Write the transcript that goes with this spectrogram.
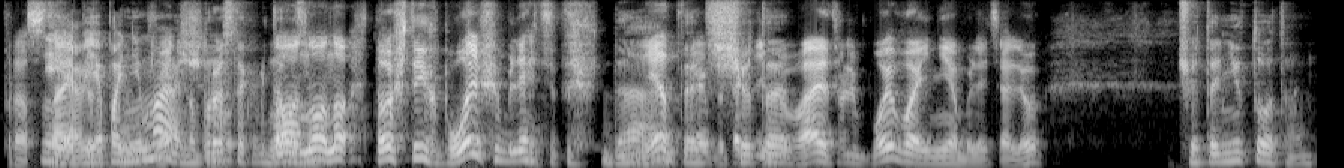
про Не, я- снайперку. я понимаю, но женщину. просто когда Но, воз- но, но то, что их больше, блядь, это... Да, Нет, это как бы так не бывает в любой войне, блядь, алло. Что-то не то там.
